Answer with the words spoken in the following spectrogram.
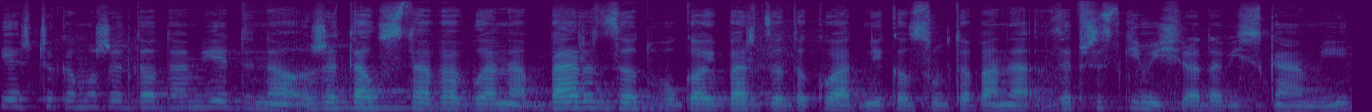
Jeszcze tylko może dodam jedno, że ta ustawa była na bardzo długo i bardzo dokładnie konsultowana ze wszystkimi środowiskami.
